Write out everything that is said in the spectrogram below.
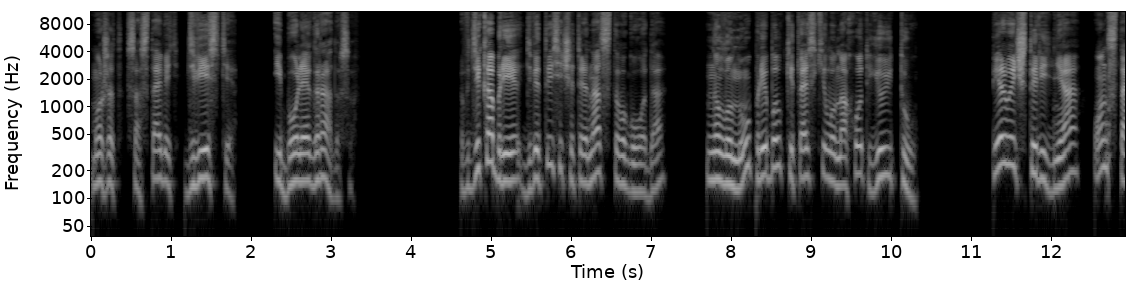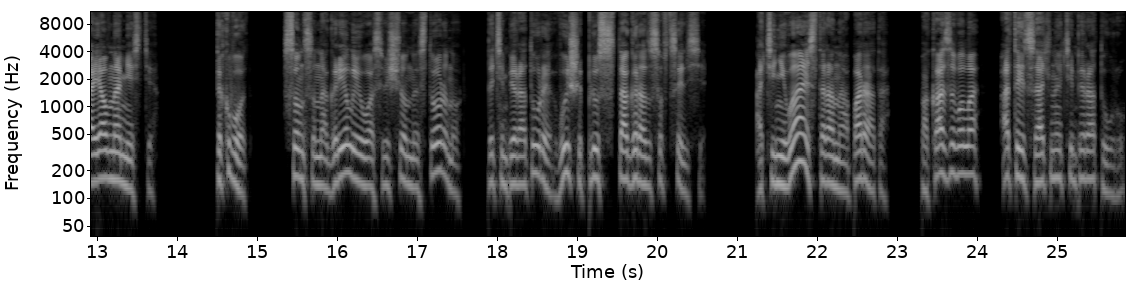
может составить 200 и более градусов. В декабре 2013 года на Луну прибыл китайский луноход Юйту. Первые четыре дня он стоял на месте. Так вот, солнце нагрело его освещенную сторону до температуры выше плюс 100 градусов Цельсия, а теневая сторона аппарата показывала отрицательную температуру.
